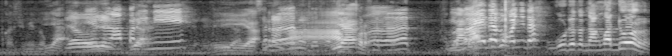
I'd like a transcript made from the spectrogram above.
kasih minum. Iya. Dia udah lapar Iya. ini. Iya. Seret. Iya. Lapar. Seret. Gimana dah pokoknya dah. Gua udah tenang banget, Dul.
